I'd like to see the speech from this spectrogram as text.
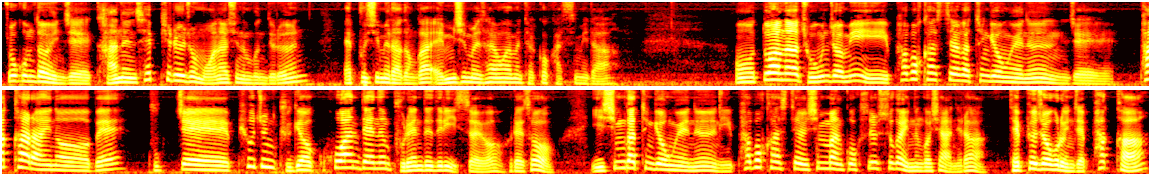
조금 더 이제 가는 세피를 좀 원하시는 분들은 F심이라던가 M심을 사용하면 될 것 같습니다. 어, 또 하나 좋은 점이 이 파버 카스텔 같은 경우에는 이제 파카 라인업에 국제 표준 규격 호환되는 브랜드들이 있어요. 그래서 이 심 같은 경우에는 이 파버 카스텔 심만 꼭 쓸 수가 있는 것이 아니라 대표적으로 이제 파카,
